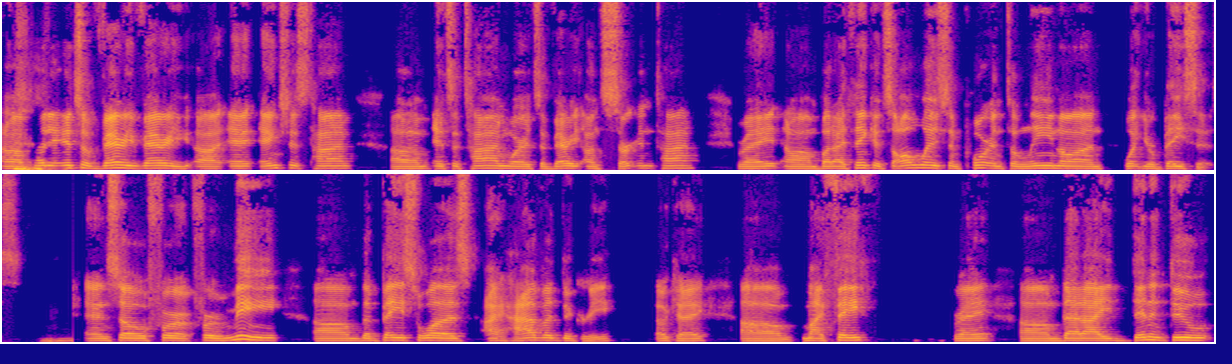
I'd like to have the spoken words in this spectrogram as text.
Uh, but it's a very, very uh, anxious time. Um, it's a time where it's a very uncertain time right? Um, but I think it's always important to lean on what your base is. And so for for me, um, the base was I have a degree, okay, um, my faith, right? Um, that I didn't do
